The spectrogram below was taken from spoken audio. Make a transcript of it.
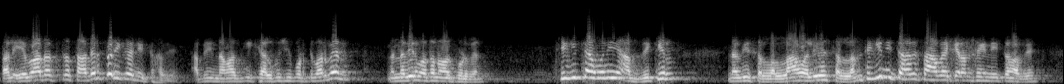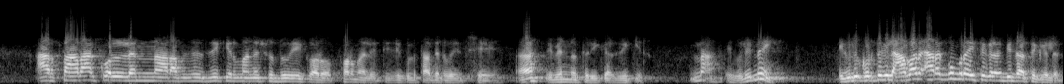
তাহলে এবাদতটা তাদের তরিকা নিতে হবে। আপনি নামাজ কি খেয়াল খুশি পড়তে পারবেন না নবীর মতো নামাজ পড়বেন? ঠিকই তেমনই আর জিকির নবী সাল্লাহ আলী সাল্লাম থেকে নিতে হবে সাহাবাই কেরাম থেকে নিতে হবে। আর তারা করলেন না, আর আপনি জিকির মানে শুধু এই করো ফর্মালিটি যেগুলো তাদের রয়েছে হ্যাঁ বিভিন্ন তরিকার জিকির। না, এগুলি নেই। এগুলি করতে গেলে আবার আর এক গুমরাইতে গেলেন, বিদাতে গেলেন।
